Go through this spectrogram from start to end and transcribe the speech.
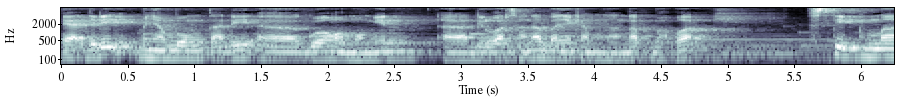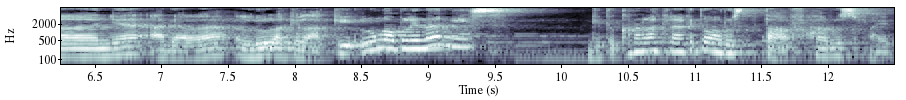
Ya, jadi menyambung tadi uh, gue ngomongin uh, di luar sana banyak yang menganggap bahwa stigmanya adalah lu laki-laki, lu nggak boleh nangis gitu. Karena laki-laki tuh harus tough harus fight.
